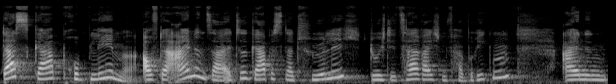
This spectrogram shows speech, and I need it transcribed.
Das gab Probleme. Auf der einen Seite gab es natürlich durch die zahlreichen Fabriken ein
